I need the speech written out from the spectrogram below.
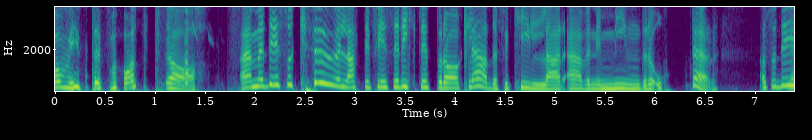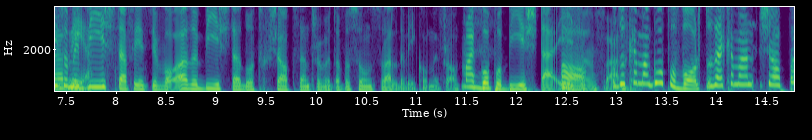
om inte Volt Ja. Nej, men det är så kul att det finns riktigt bra kläder för killar även i mindre orter. Alltså det är Jag som i vet. Birsta, finns det ju, alltså Birsta då ett köpcentrum utanför Sundsvall där vi kommer ifrån. Man går på Birsta i Ja, Sundsvall. Och då kan man gå på Volt och där kan man köpa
